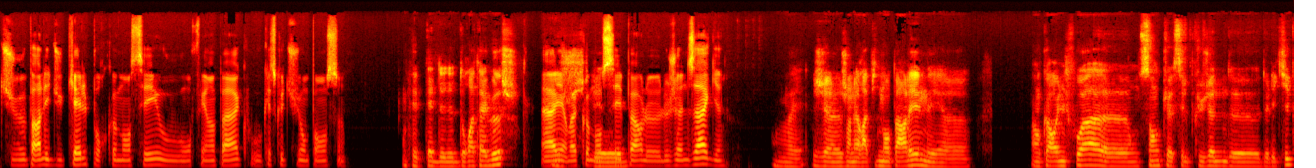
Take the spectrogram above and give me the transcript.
tu veux parler duquel pour commencer, ou on fait un pack, ou qu'est-ce que tu en penses? On fait peut-être de droite à gauche. Allez, on va commencer par le, le, jeune Zag. Ouais, j'en ai rapidement parlé, mais encore une fois, euh, on sent que c'est le plus jeune de, l'équipe.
